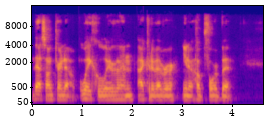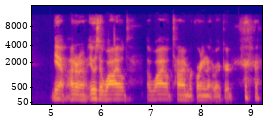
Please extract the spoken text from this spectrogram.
That song turned out way cooler than I could have ever, you know, hoped for. But yeah, I don't know. It was a wild, a wild time recording that record.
